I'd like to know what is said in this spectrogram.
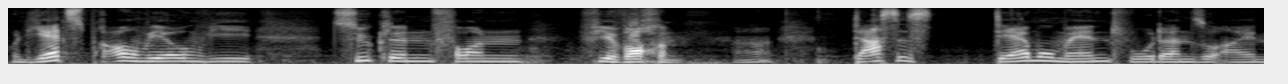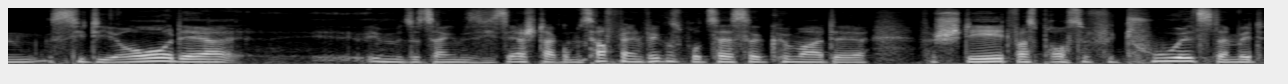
Und jetzt brauchen wir irgendwie Zyklen von vier Wochen. Das ist der Moment, wo dann so ein CTO, der sozusagen sich sehr stark um Softwareentwicklungsprozesse kümmert, der versteht, was brauchst du für Tools, damit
